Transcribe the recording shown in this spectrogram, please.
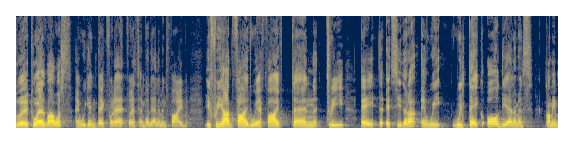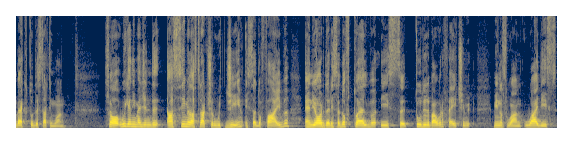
we have 12 hours, and we can take, for, for example, the element 5. If we add 5, we have 5, 10, 3, 8, etc., and we will take all the elements coming back to the starting one. So we can imagine the, a similar structure with G instead of 5, and the order instead of 12 is uh, 2 to the power of h minus 1. Why this?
